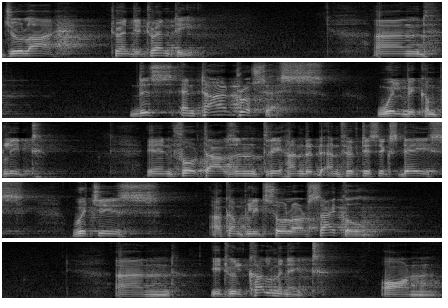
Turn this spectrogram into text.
July 2020. And this entire process will be complete in 4,356 days, which is a complete solar cycle and it will culminate on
